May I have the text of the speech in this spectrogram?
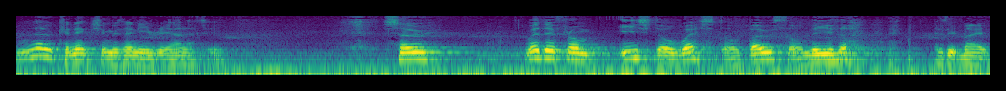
no connection with any reality. So, whether from east or west or both or neither, as it might,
